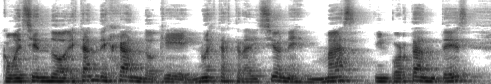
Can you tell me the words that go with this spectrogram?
Como diciendo, están dejando que nuestras tradiciones más importantes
